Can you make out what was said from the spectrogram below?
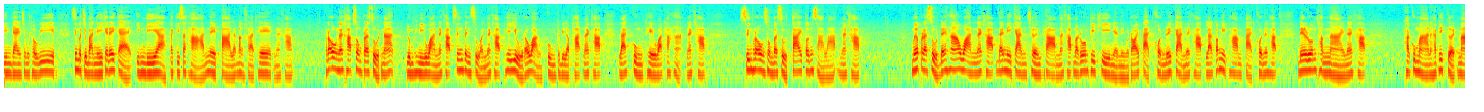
ดินแดนชมุทวีป ซึ่งปัจจุบันนี้ก็ได้แก่อินเดีย ปากีสถาน เนปาลและบังคลาเทศนะครับ พระองค์นะครับทรงประสูติณลุมพินีวันนะครับ ซึ่งเป็นสวนนะครับที่อยู่ระหว่างกรุงกบิลพัทนะครับ และกรุงเทวทหะนะครับ ซึ่งพระองค์ทรงประสูติใต้ต้นสาระนะครับเมื่อประสูติได้ 5 วันนะครับ ได้มีการเชิญพราหมณ์นะครับ มาร่วมพิธีเนี่ย108 คนด้วยกันนะครับ แล้วก็มีพราหมณ์ 8 คนนะครับ ได้ร่วมทำนายนะครับ พระกุมารนะครับที่เกิดมา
